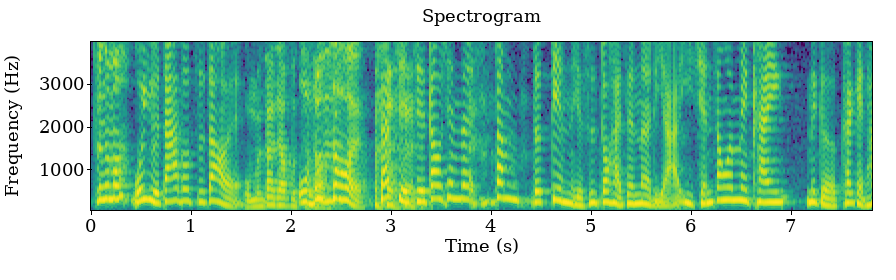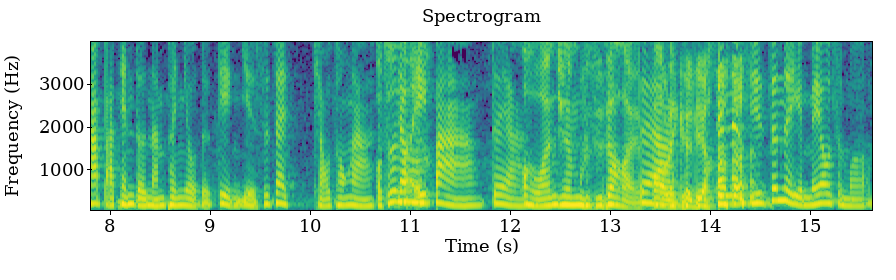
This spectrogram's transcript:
真的吗？我以为大家都知道哎、欸，我们大家不知道，我不知道哎、欸。他姐姐到现在他们的店也是都还在那里啊。以前张惠妹开那个开给她白天的男朋友的店也是在调通啊，哦、叫 A 爸啊，对啊。哦，完全不知道哎、欸，啊、爆了一个料。但那其实真的也没有什么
